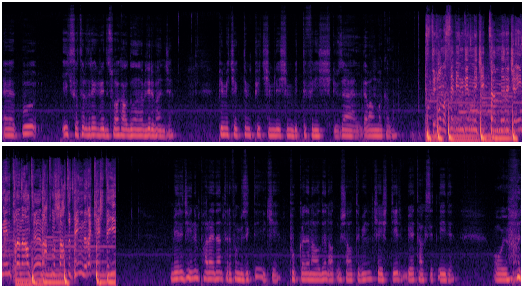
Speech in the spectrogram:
Evet bu ilk satır direkt Redis olarak algılanabilir bence. Pimi çektim pitch şimdi işim bitti finish. Güzel devam bakalım. Buna sevindin mi cidden Mary Jane'in paran aldığın 66 bin lira cash değil Mary Jane'in para eden tarafı müzik değil ki. Pukka'dan aldığın 66 bin cash değil bir taksitliydi. Oy oy.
